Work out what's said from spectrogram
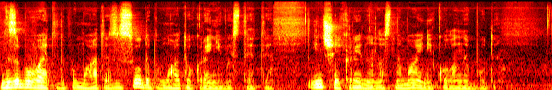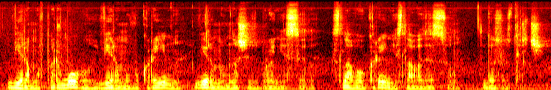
Не забувайте допомагати ЗСУ, допомагати Україні вистояти. Іншої країни у нас немає і ніколи не буде. Віримо в перемогу, віримо в Україну, віримо в наші Збройні Сили. Слава Україні, слава ЗСУ. До зустрічі!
